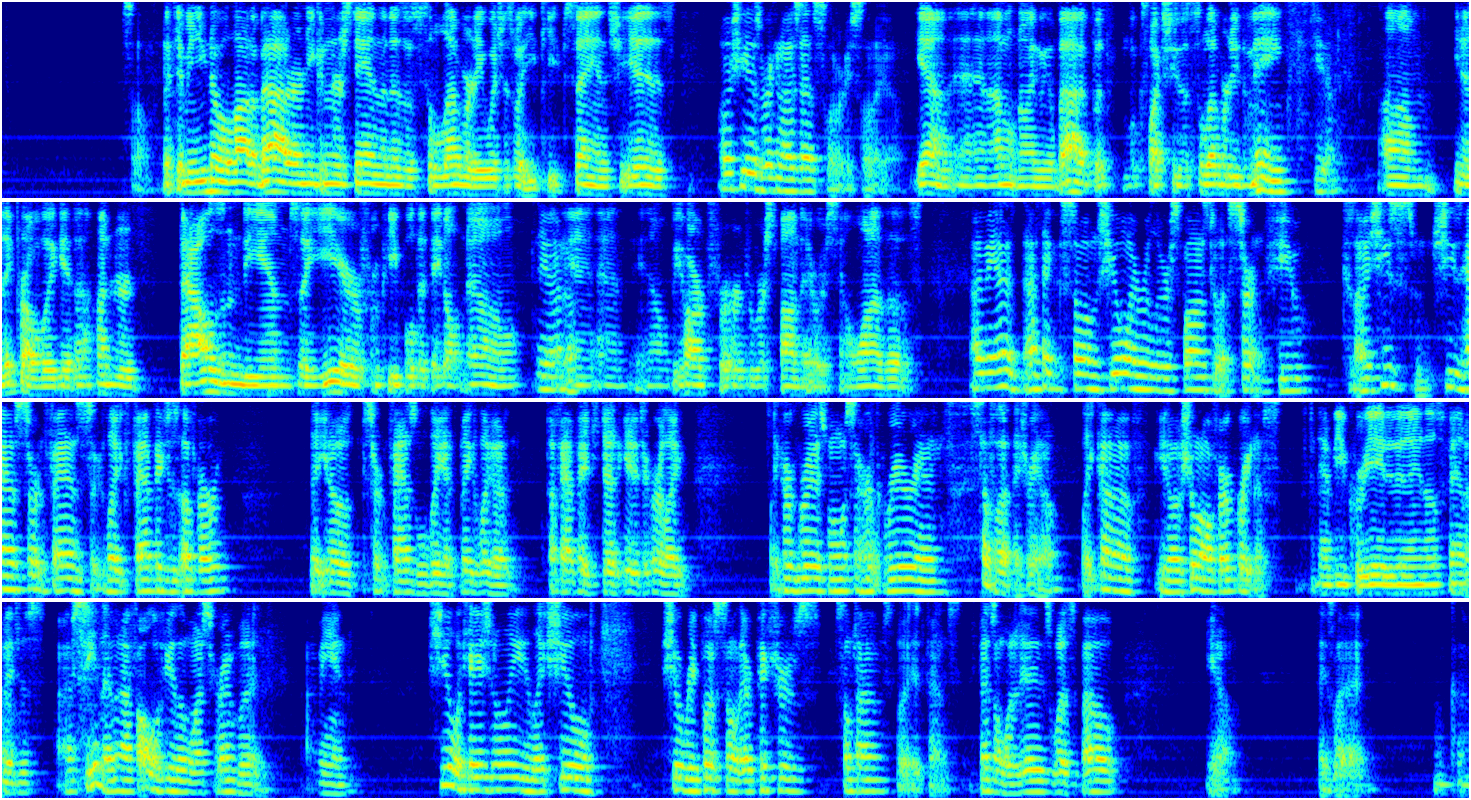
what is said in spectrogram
So But I mean, you know a lot about her, and you can understand that as a celebrity, which is what you keep saying she is. well she is recognized as a celebrity, so yeah. Yeah, and I don't know anything about it, but looks like she's a celebrity to me. Yeah. Um, you know, they probably get a hundred thousand DMs a year from people that they don't know, Yeah, and, and you know, it'd be hard for her to respond to every single one of those. I mean, I, I think some she only really responds to a certain few. Cause I mean, she's she has certain fans like fan pages of her that you know certain fans will like, make like a, a fan page dedicated to her, like like her greatest moments in her career and stuff of that nature. You know, like kind of you know showing off her greatness. Have you created any of those fan pages? I've seen them and I follow a few of them on Instagram, but I mean, she'll occasionally like she'll she'll repost some of their pictures sometimes, but it depends. Depends on what it is, what it's about, you know, things like that. Okay.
